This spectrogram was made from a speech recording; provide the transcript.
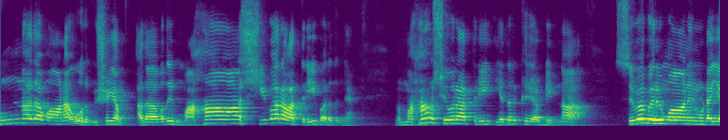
உன்னதமான ஒரு விஷயம். அதாவது மகா சிவராத்திரி வருதுங்க. மகா சிவராத்திரி எதற்கு அப்படின்னா சிவபெருமானினுடைய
